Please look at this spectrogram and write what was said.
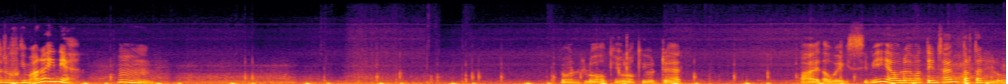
Aduh, gimana ini ya? Hmm. Don't look, you look, you're dead. Wide awake. Sim, iya udah matiin center tadi lo.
